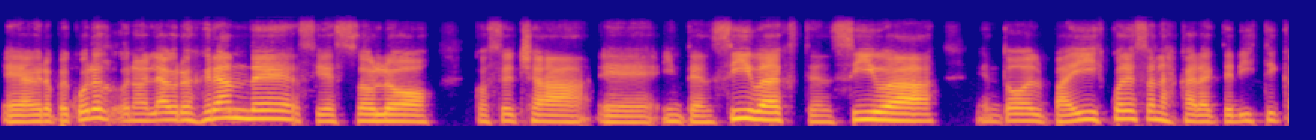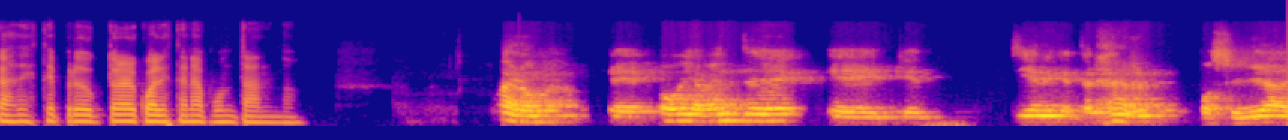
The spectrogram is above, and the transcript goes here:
eh, agropecuarios, bueno, el agro es grande, si es solo cosecha eh, intensiva, extensiva en todo el país, ¿cuáles son las características de este productor al cual están apuntando? Bueno, eh, obviamente que tiene que tener posibilidad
